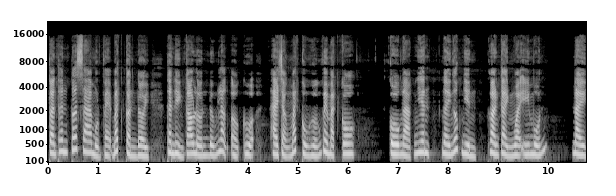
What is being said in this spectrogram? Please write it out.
toàn thân toát ra một vẻ bất cần đời, thân hình cao lớn đứng lặng ở cửa, hai tròng mắt cùng hướng về mặt cô. Cô ngạc nhiên, ngây ngốc nhìn, hoàn cảnh ngoài ý muốn. Này,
